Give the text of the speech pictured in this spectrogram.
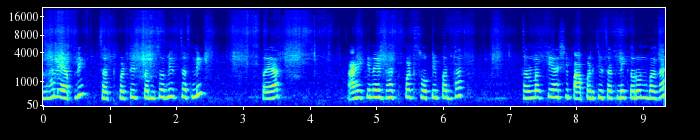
झाली आपली चटपटीत चमचमीत चटणी. तयार आहे की नाही झटपट सोपी पद्धत? तर नक्की अशी पापडची चटणी करून बघा.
